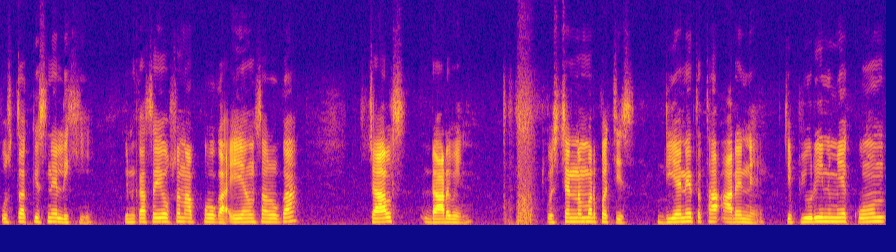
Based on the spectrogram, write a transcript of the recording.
पुस्तक किसने लिखी? तो इनका सही ऑप्शन आपको होगा, ए आंसर होगा चार्ल्स डार्विन। क्वेश्चन नंबर पच्चीस। डीएनए तथा आरएनए के प्यूरिन में कौन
